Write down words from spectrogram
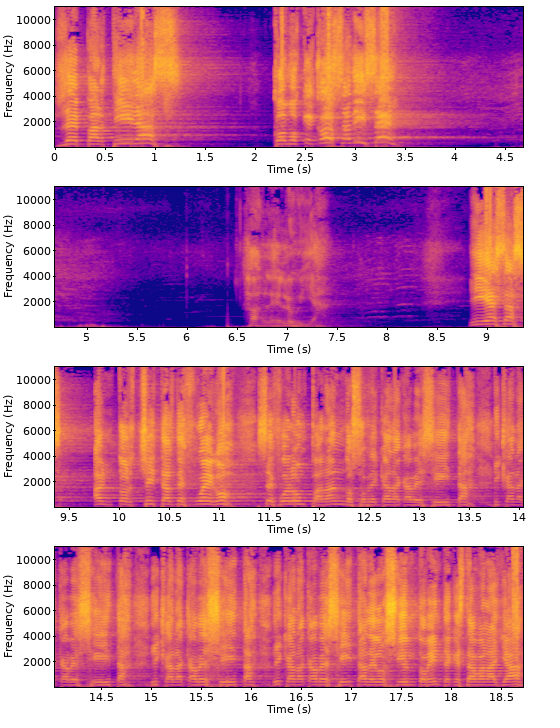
repartidas. ¿Como qué cosa dice? Aleluya. Y esas antorchitas de fuego se fueron parando sobre cada cabecita y cada cabecita y cada cabecita y cada cabecita de los 120 que estaban allá.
